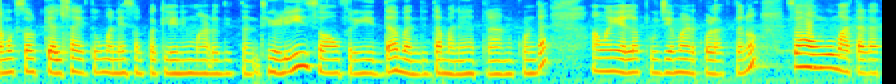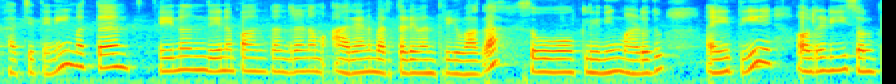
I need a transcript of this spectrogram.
ನಮಗೆ ಸ್ವಲ್ಪ ಕೆಲಸ ಆಯಿತು. ಮನೆ ಸ್ವಲ್ಪ ಕ್ಲೀನಿಂಗ್ ಮಾಡೋದಿತ್ತು ಅಂತ ಹೇಳಿ. ಸೊ ಅವ್ನು ಫ್ರೀ ಇದ್ದ, ಬಂದಿದ್ದ ಮನೆ ಹತ್ರ ಅನ್ಕೊಂಡೆ ಅವ ಎಲ್ಲ ಪೂಜೆ ಮಾಡ್ಕೊಳಕ್ತಾನು ಸೊ ಅವಂಗೂ ಮಾತಾಡಕ್ಕೆ ಹಚ್ಚಿತೀನಿ. ಮತ್ತು ಇನ್ನೊಂದು ಏನಪ್ಪ ಅಂತಂದ್ರೆ ನಮ್ಮ ಆರ್ಯನ್ ಬರ್ತಡೇ ಅಂತ್ರಿ ಇವಾಗ. ಸೊ ಕ್ಲೀನಿಂಗ್ ಮಾಡೋದು ಐತಿ. ಆಲ್ರೆಡಿ ಸ್ವಲ್ಪ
